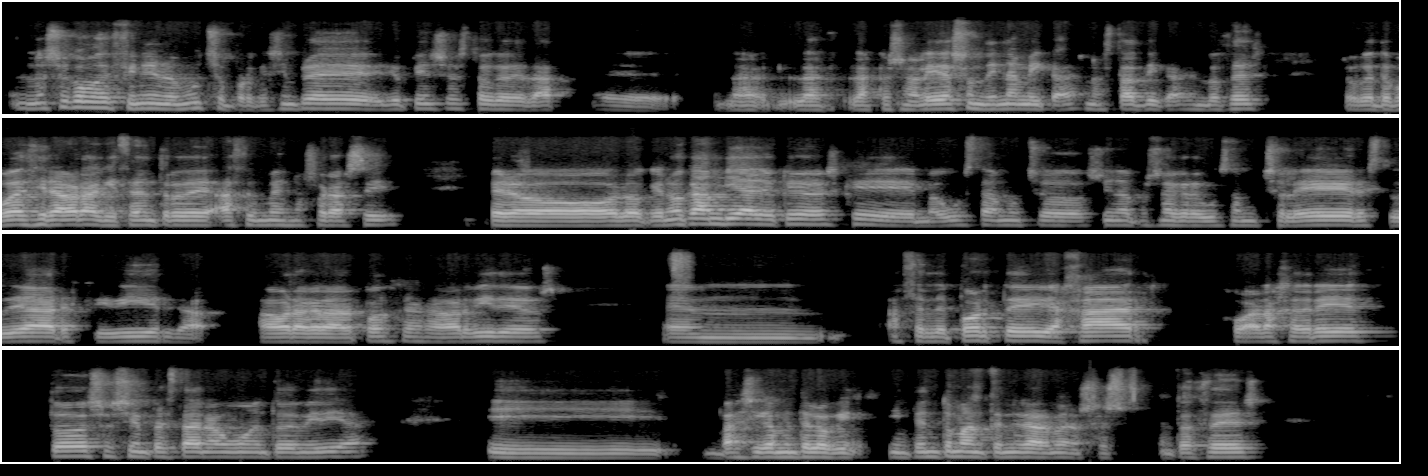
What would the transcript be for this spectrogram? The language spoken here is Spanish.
no sé cómo definirme mucho, porque siempre yo pienso esto que eh, las personalidades son dinámicas, no estáticas, entonces lo que te puedo decir ahora, quizá dentro de hace un mes no fuera así, pero lo que no cambia yo creo es que me gusta mucho, soy una persona que le gusta mucho leer, estudiar, escribir, ahora grabar podcast, grabar vídeos, em, hacer deporte, viajar, jugar ajedrez, todo eso siempre está en algún momento de mi día y básicamente lo que intento mantener al menos eso. Entonces,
